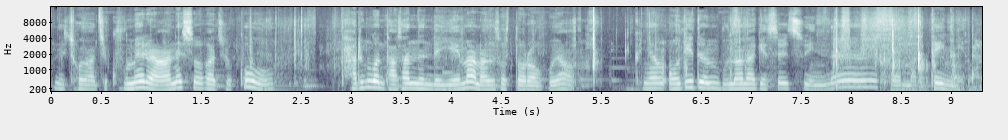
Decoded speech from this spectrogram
근데 저는 아직 구매를 안 했어가지고 다른 건 다 샀는데 얘만 안 샀더라고요. 그냥 어디든 무난하게 쓸 수 있는 그런 마테입니다.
